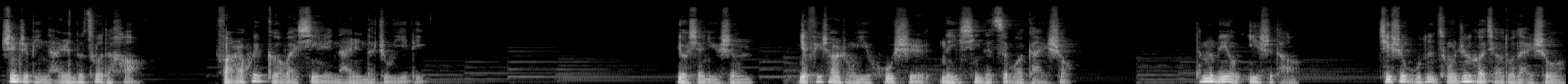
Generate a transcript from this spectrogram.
甚至比男人都做得好。反而会格外吸引男人的注意力。有些女生也非常容易忽视内心的自我感受。她们没有意识到，其实无论从任何角度来说，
